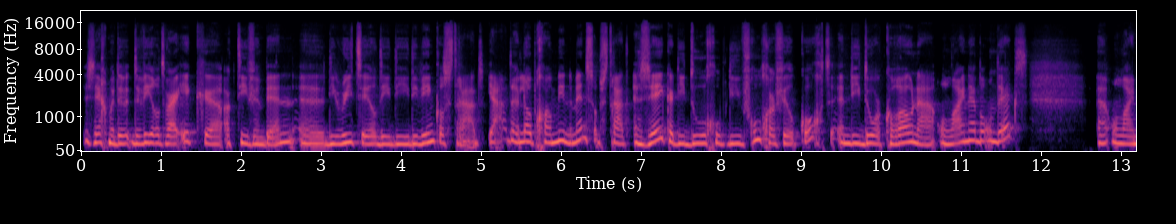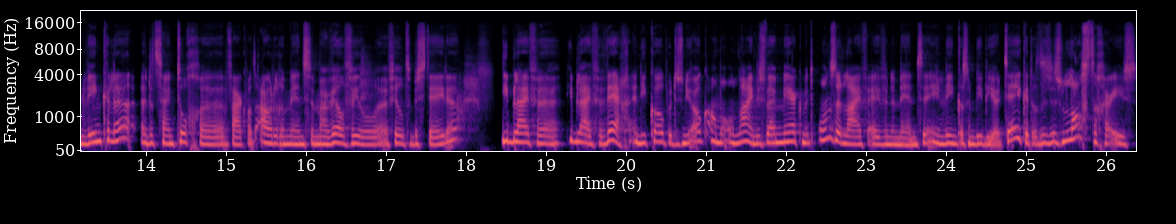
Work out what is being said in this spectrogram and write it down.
zeg maar de, de wereld waar ik uh, actief in ben, uh, die retail, die, die, die winkelstraat. Ja, er lopen gewoon minder mensen op straat. En zeker die doelgroep die vroeger veel kocht en die door corona online hebben ontdekt. Uh, online winkelen, dat zijn toch vaak wat oudere mensen, maar wel veel, veel te besteden. Die blijven, die blijven weg. En die kopen dus nu ook allemaal online. Dus wij merken met onze live evenementen in winkels en bibliotheken dat het dus lastiger is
